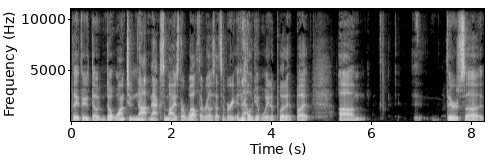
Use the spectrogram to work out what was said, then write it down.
they, they don't, don't want to not maximize their wealth. I realize that's a very inelegant way to put it, but um, there's uh,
